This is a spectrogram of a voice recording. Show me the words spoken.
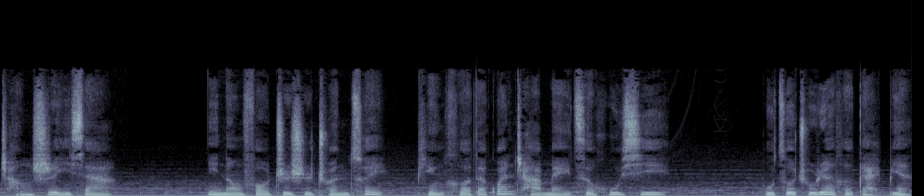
尝试一下，你能否只是纯粹平和的观察每一次呼吸，不做出任何改变？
